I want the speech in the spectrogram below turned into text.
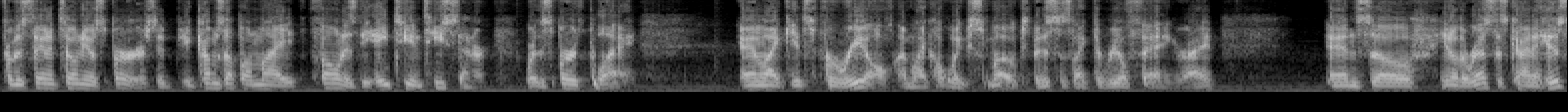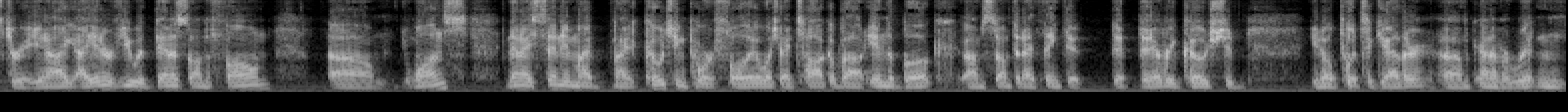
from the San Antonio Spurs. It, it comes up on my phone as the AT and T Center where the Spurs play, and like it's for real. I'm like, holy smokes, but this is like the real thing, right? And so, you know, the rest is kind of history. You know, I, I interview with Dennis on the phone um, once. Then I send in my, my coaching portfolio, which I talk about in the book. Um, something I think that, that, that every coach should, you know, put together, um, kind of a written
